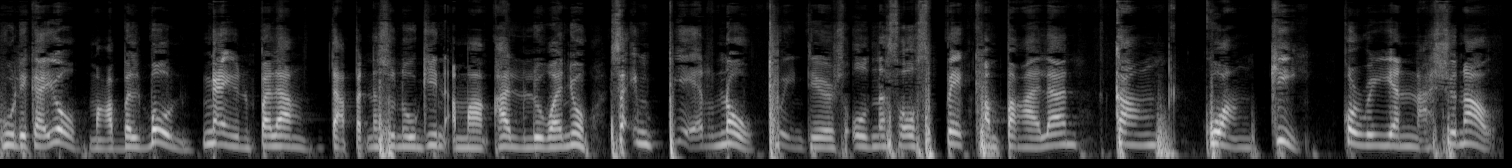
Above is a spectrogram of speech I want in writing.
Huli kayo, mga balbon. Ngayon pa lang, dapat nasunugin ang mga kaluluwa nyo sa impyerno. 20 years old na sospek. Ang pangalan, Kang Kwang Ki, Korean national.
